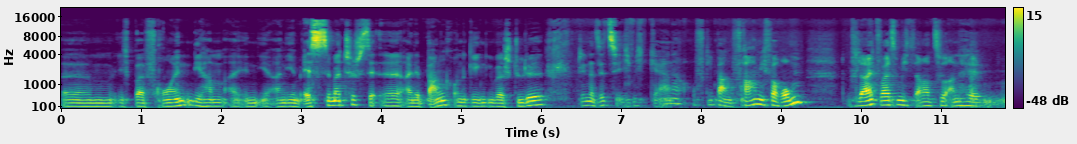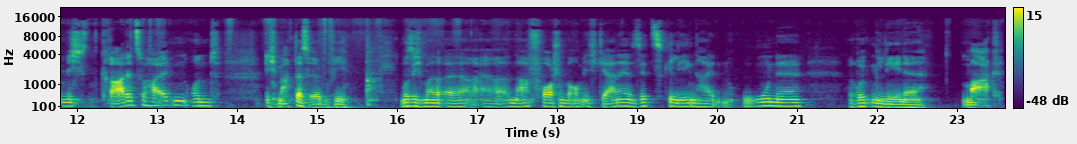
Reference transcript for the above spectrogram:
ähm, ich bei Freunden, die haben in ihr, an ihrem Esszimmertisch äh, eine Bank und gegenüber Stühle stehen, dann setze ich mich gerne auf die Bank. Frage mich warum. Vielleicht, weil es mich dazu anhält, mich gerade zu halten und ich mag das irgendwie. Muss ich mal äh, äh nachforschen, warum ich gerne Sitzgelegenheiten ohne Rückenlehne mag.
